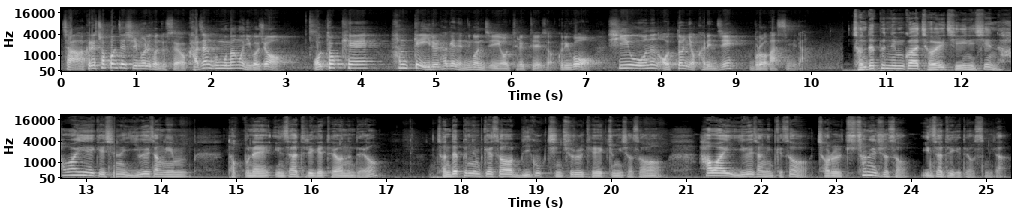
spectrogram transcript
자, 그래 첫 번째 질문을 던졌어요. 가장 궁금한 건 이거죠. 어떻게 함께 일을 하게 되는 건지 어트랙트에서 그리고 CEO는 어떤 역할인지 물어봤습니다. 전 대표님과 저의 지인이신 하와이에 계시는 이 회장님 덕분에 인사드리게 되었는데요. 전 대표님께서 미국 진출을 계획 중이셔서 하와이 이 회장님께서 저를 추천해 주셔서 인사드리게 되었습니다.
